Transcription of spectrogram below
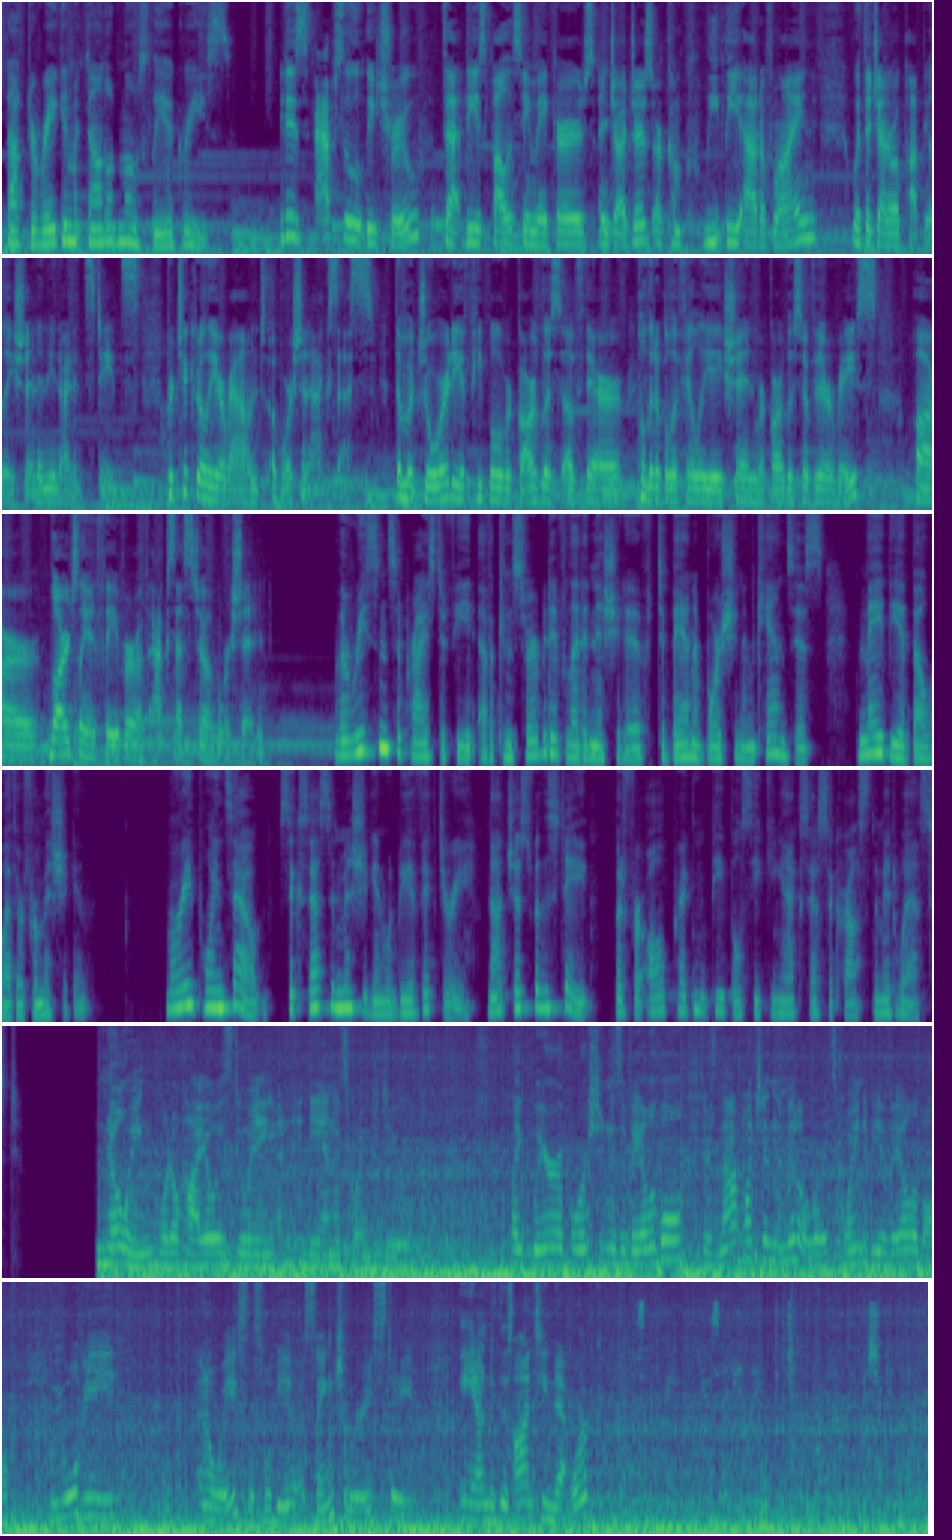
Dr. Raegan McDonald Mosley agrees. It is absolutely true that these policymakers and judges are completely out of line with the general population in the United States, particularly around abortion access. The majority of people, regardless of their political affiliation, regardless of their race, are largely in favor of access to abortion. The recent surprise defeat of a conservative led initiative to ban abortion in Kansas may be a bellwether for Michigan. Marie points out success in Michigan would be a victory, not just for the state, but for all pregnant people seeking access across the Midwest. Knowing what Ohio is doing and Indiana is going to do, like where abortion is available, there's not much in the middle where it's going to be available. We will be an oasis, we'll be a sanctuary state. And this Auntie network,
